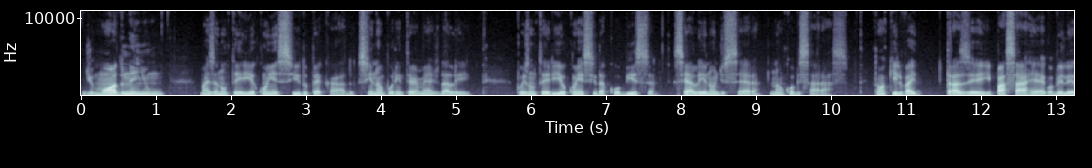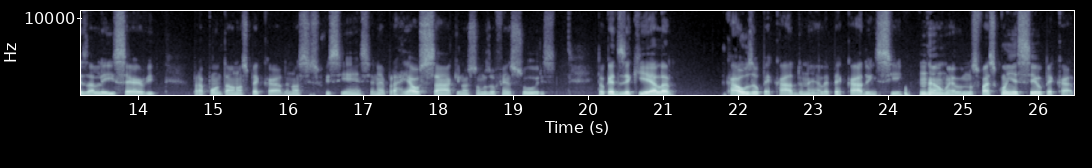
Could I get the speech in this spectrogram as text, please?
De modo nenhum, mas eu não teria conhecido o pecado senão por intermédio da lei pois não teria conhecido a cobiça se a lei não dissera, não cobiçarás. Então aqui ele vai trazer e passar a régua. Beleza, a lei serve para apontar o nosso pecado, a nossa insuficiência, né? para realçar que nós somos ofensores. Então quer dizer que ela causa o pecado, né? ela é pecado em si? Não, ela nos faz conhecer o pecado.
